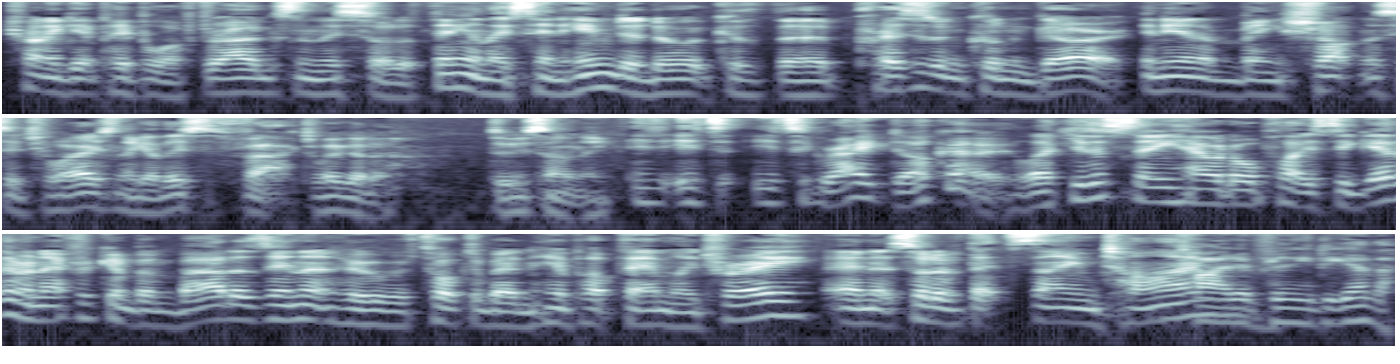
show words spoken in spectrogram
trying to get people off drugs and this sort of thing, and they sent him to do it because the president couldn't go, and he ended up being shot in the situation. They go, "This is fucked. We got to." Do something. It- It's it's a great doco. Like you're just seeing how it all plays together. And Afrika Bambaataa's in it, who we've talked about in Hip Hop Family Tree, and it's sort of that same time Tied everything together.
